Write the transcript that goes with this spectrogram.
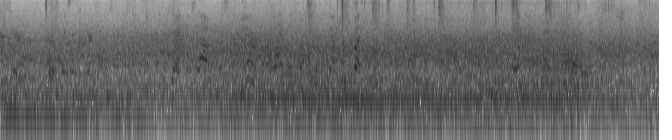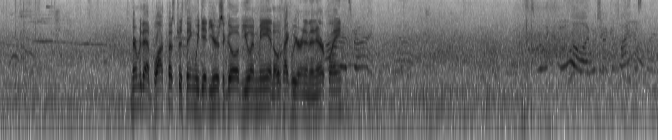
Here's your uh, aerospace engineer car, so I guess like, check this out. This is beautiful. I like this one because it's got push button. Thank you. Remember that blockbuster thing we did years ago of you and me, and it looked like we were in an airplane? Oh, that's right. Yeah. This really cool. I wish I could fly this plane.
